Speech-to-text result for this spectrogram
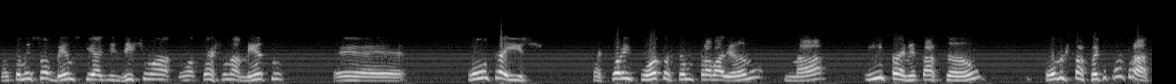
Nós também soubemos que existe uma, um questionamento é, contra isso. Mas, por enquanto, nós estamos trabalhando na implementação como está feito o contrato.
